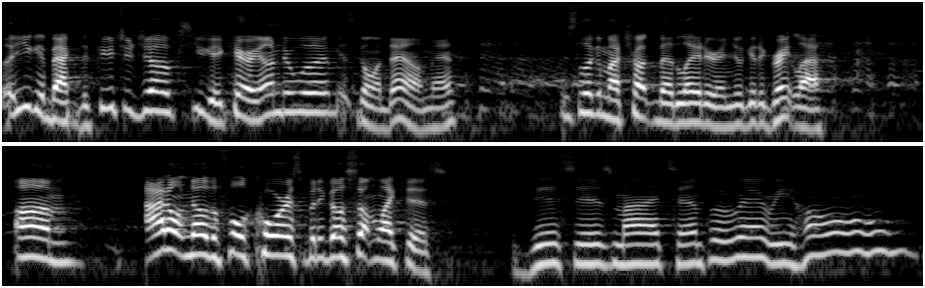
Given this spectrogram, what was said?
So you get back to the future jokes, you get Carrie Underwood, it's going down, man. Just look at my truck bed later and you'll get a great laugh. Um, I don't know the full chorus, but it goes something like this This is my temporary home.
